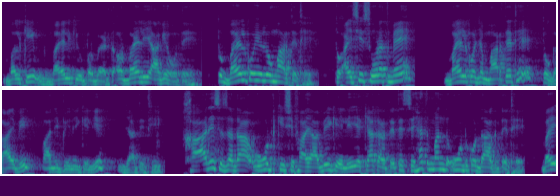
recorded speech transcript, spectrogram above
बल्कि बैल के ऊपर बैठता और बैल ये आगे होते हैं। तो बैल को ये लोग मारते थे। तो ऐसी सूरत में बैल को जब मारते थे तो गाय भी पानी पीने के लिए जाती थी। खारिश जदा ऊँट की शिफायाबी के लिए क्या करते थे? सेहतमंद ऊँट को दागते थे। भाई,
